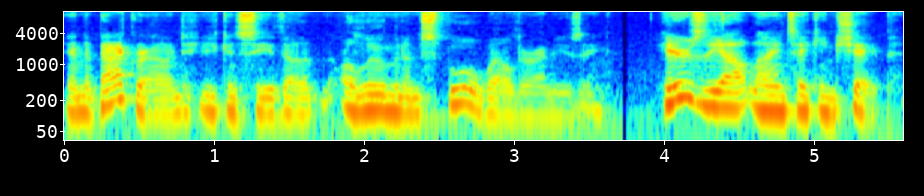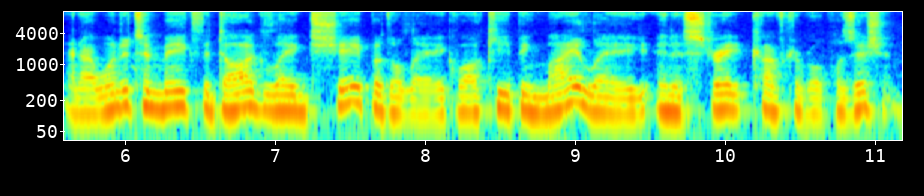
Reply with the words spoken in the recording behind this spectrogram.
In the background, you can see the aluminum spool welder I'm using. Here's the outline taking shape, and I wanted to make the dog-legged shape of the leg while keeping my leg in a straight, comfortable position.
